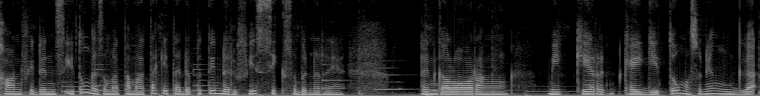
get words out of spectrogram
confidence itu nggak semata-mata kita dapetin dari fisik sebenarnya. Dan kalau orang mikir kayak gitu maksudnya nggak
